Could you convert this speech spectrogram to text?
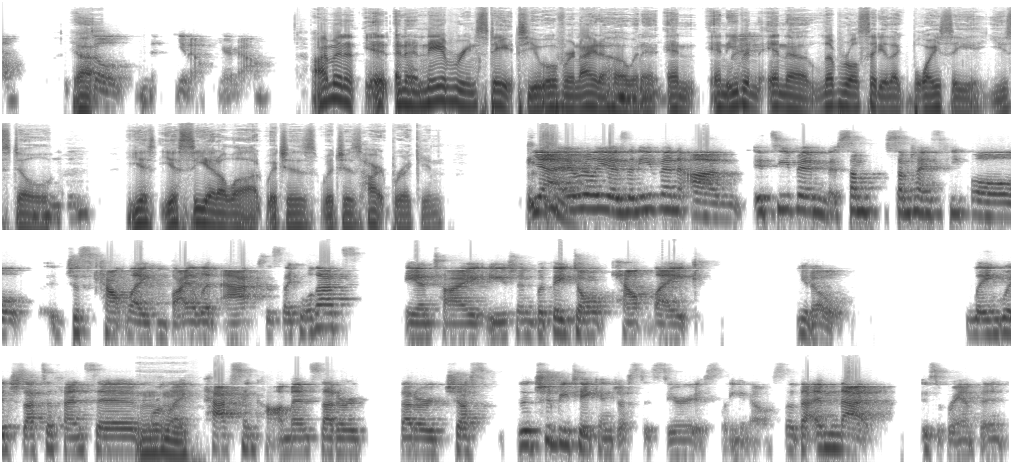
Yeah. still you know here now I'm in a, in a neighboring state to you over in Idaho, and it, and and even Right. in a liberal city like Boise, you still Mhm. you, you see it a lot, which is which is heartbreaking. yeah it really is and even um it's even some sometimes people just count like violent acts as like well that's anti-asian but they don't count like you know language that's offensive or Mhm. like passing comments that are that are just that should be taken just as seriously you know so that and that is rampant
